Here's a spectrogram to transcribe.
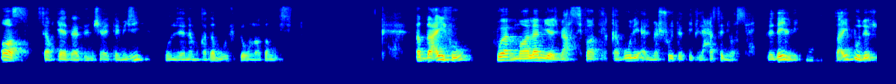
az sevk edilmiş şey temizi bunun üzerine mukaddem olmuş bir onlardan birisidir. الضعيف هو ما لم يجمع صفات القبول المشروطة في الحسن والصحيح. Öyle değil mi? Zayıf budur.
